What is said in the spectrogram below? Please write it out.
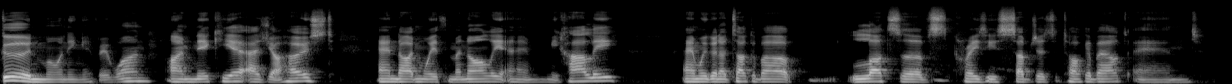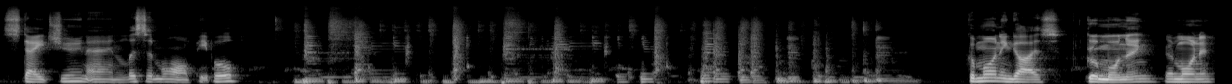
Good morning, everyone. I'm Nick here as your host, and I'm with Manoli and Mihali, and we're going to talk about lots of crazy subjects to talk about. And stay tuned and listen more, people. Good morning, guys. Good morning. Good morning.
